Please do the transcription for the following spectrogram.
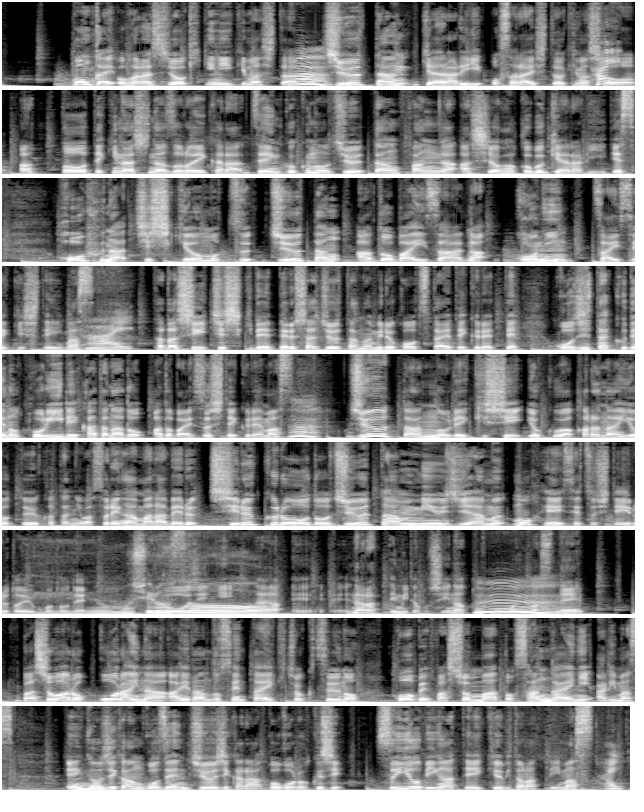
今回お話を聞きに行きました、うん。絨毯ギャラリーおさらいしておきましょう、圧倒的な品揃えから全国の絨毯ファンが足を運ぶギャラリーです豊富な知識を持つ絨毯アドバイザーが5人在籍しています。はい。正しい知識でペルシャ絨毯の魅力を伝えてくれてご自宅での取り入れ方などアドバイスしてくれます、うん。絨毯の歴史よくわからないよという方にはそれが学べるシルクロード絨毯ミュージアムも併設しているということでえー面白そう。同時にな、えー習ってみてほしいなと思いますね。場所は六甲ライナーアイランドセンター駅直通の神戸ファッションマート3階にあります。営業時間午前10時から午後6時、水曜日が定休日となっています。はい。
